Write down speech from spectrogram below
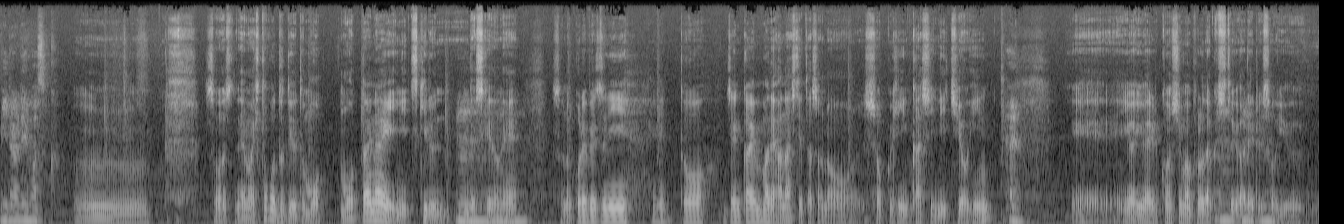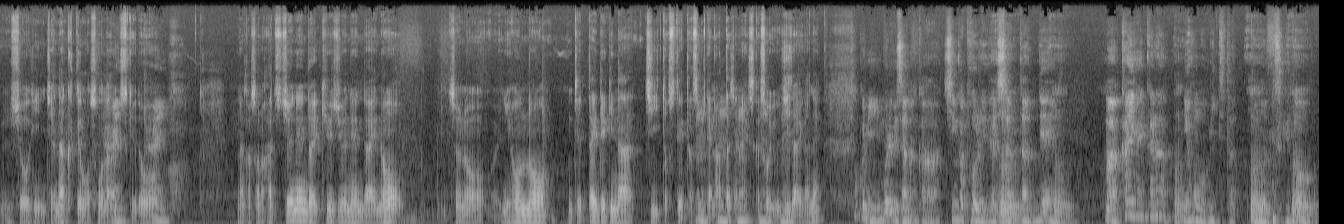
見られますか？うん。そうですね。まあ一言で言うとももったいないに尽きるんですけどね。そのこれ別にえっと前回まで話してたその食品菓子日用品。うんはい。えーいわゆるコンシューマープロダクツと言われるそういう商品じゃなくてもそうなんですけど、はいなんかその80年代90年代のその日本の絶対的な地位とステータスみたいなのあったじゃないですか、うんそういう時代がね。特に森部さんなんかシンガポールにいらっしゃったんで、うんまあ海外からうん。日本を見てたと思うんですけど、うん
